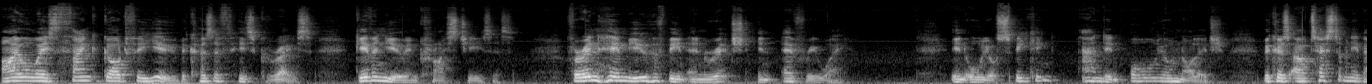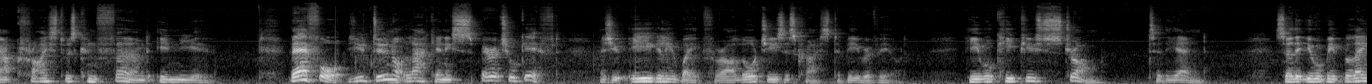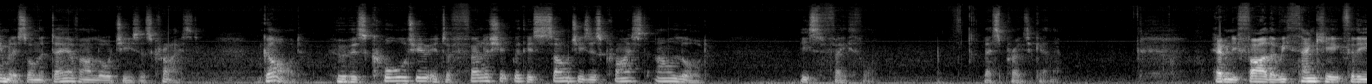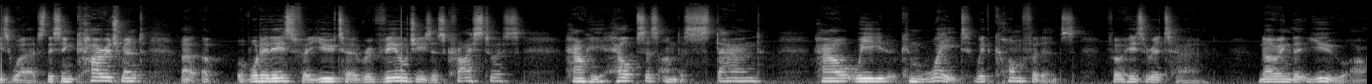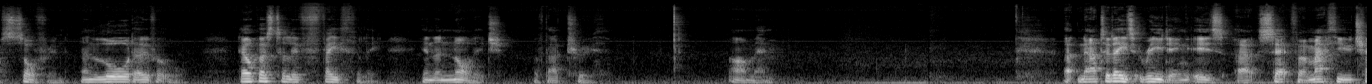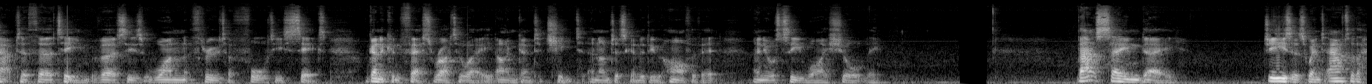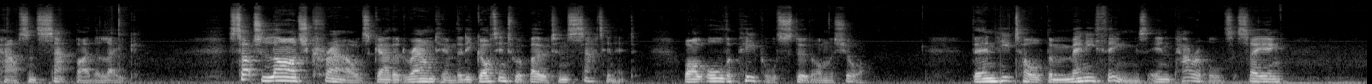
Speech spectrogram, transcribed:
I always thank God for you because of his grace given you in Christ Jesus. For in him you have been enriched in every way, in all your speaking and in all your knowledge, because our testimony about Christ was confirmed in you. Therefore, you do not lack any spiritual gift as you eagerly wait for our Lord Jesus Christ to be revealed. He will keep you strong to the end, so that you will be blameless on the day of our Lord Jesus Christ. God, who has called you into fellowship with his Son Jesus Christ our Lord, is faithful. Let's pray together. Heavenly Father, we thank you for these words, this encouragement uh, of, of what it is for you to reveal Jesus Christ to us, how he helps us understand, how we can wait with confidence for his return, knowing that you are sovereign and Lord over all. Help us to live faithfully in the knowledge of that truth. Amen. Uh, now, today's reading is uh, set for Matthew chapter 13, verses 1 through to 46. I'm going to confess right away, I'm going to cheat, and I'm just going to do half of it, and you'll see why shortly. That same day, Jesus went out of the house and sat by the lake. Such large crowds gathered round him that he got into a boat and sat in it, while all the people stood on the shore. Then he told them many things in parables, saying,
